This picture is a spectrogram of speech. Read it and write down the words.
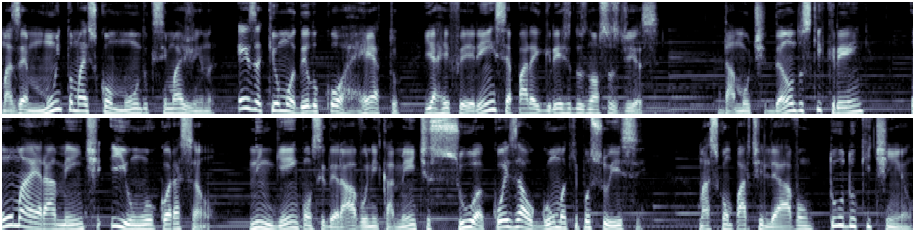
mas é muito mais comum do que se imagina. Eis aqui o modelo correto e a referência para a igreja dos nossos dias. Da multidão dos que creem, uma era a mente e um o coração. Ninguém considerava unicamente sua coisa alguma que possuísse, mas compartilhavam tudo o que tinham.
